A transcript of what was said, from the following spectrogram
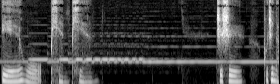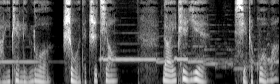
蝶舞翩翩。只是不知哪一片零落是我的知交，哪一片叶写着过往，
